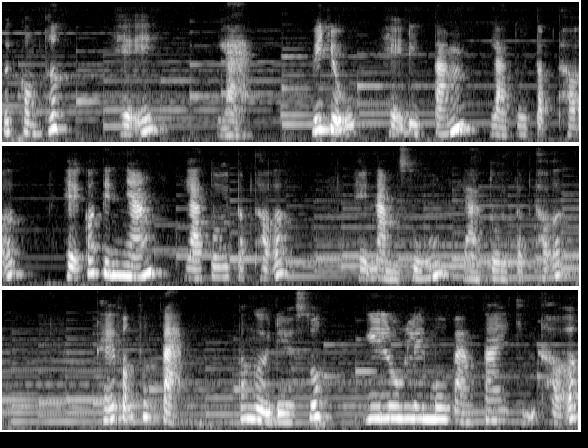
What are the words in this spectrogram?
với công thức hễ là ví dụ hệ đi tắm là tôi tập thở. Hệ có tin nhắn là tôi tập thở. Hệ nằm xuống là tôi tập thở. Thế vẫn phức tạp, có người đề xuất ghi luôn lên mu bàn tay chữ thở.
